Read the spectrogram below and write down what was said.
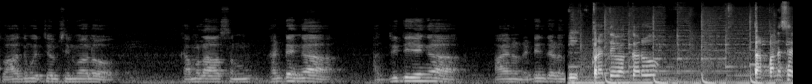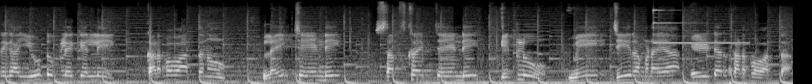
స్వాతిముత్యం సినిమాలో కమలాసం కంటే ఇంకా అద్వితీయంగా ఆయన నటించడం. ప్రతి ఒక్కరూ తప్పనిసరిగా యూట్యూబ్లోకి వెళ్ళి కడప వార్తను లైక్ చేయండి సబ్స్క్రైబ్ చేయండి. ఇట్లు మీ జి రమణయ్య ఎడిటర్ కడప వార్త.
